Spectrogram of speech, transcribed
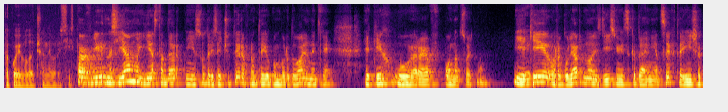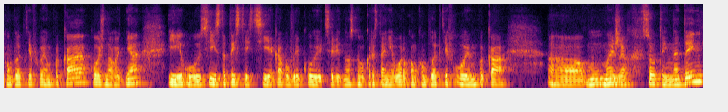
такої величини в російській? Так, їх носіями є стандартні Су-34 фронтові бомбардувальники, яких у РФ понад сотню. І які регулярно здійснюють скидання цих та інших комплектів УМПК кожного дня. І у цій статистиці, яка публікується відносно використання ворогом комплектів УМПК е, в межах сотень на день,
